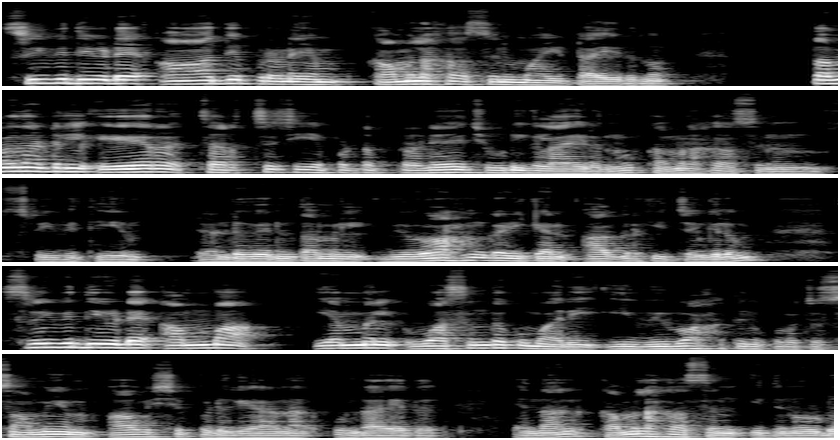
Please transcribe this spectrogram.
ശ്രീവിദ്യയുടെ ആദ്യ പ്രണയം കമലഹാസനുമായിട്ടായിരുന്നു. തമിഴ്നാട്ടിൽ ഏറെ ചർച്ച ചെയ്യപ്പെട്ട പ്രണയ ചൂടികളായിരുന്നു കമലഹാസനും ശ്രീവിദ്യയും. രണ്ടുപേരും തമ്മിൽ വിവാഹം കഴിക്കാൻ ആഗ്രഹിച്ചെങ്കിലും ശ്രീവിദ്യയുടെ അമ്മ എം എൽ വസന്തകുമാരി ഈ വിവാഹത്തിന് കുറച്ച് സമയം ആവശ്യപ്പെടുകയാണ് ഉണ്ടായത്. എന്നാൽ കമൽഹാസൻ ഇതിനോട്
